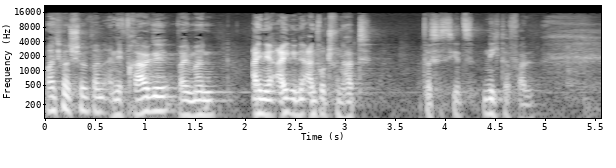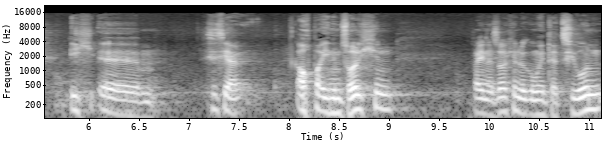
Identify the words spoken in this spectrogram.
Manchmal stellt man eine Frage, weil man eine eigene Antwort schon hat. Das ist jetzt nicht der Fall. Ich, äh, es ist ja auch bei einem solchen, bei einer solchen Argumentation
